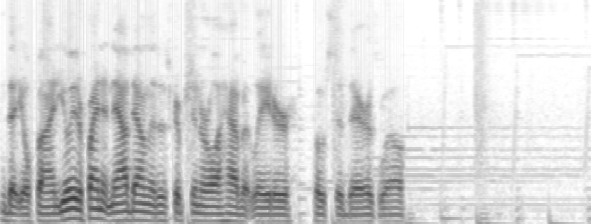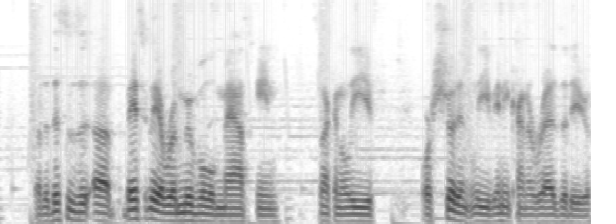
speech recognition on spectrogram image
that you'll find. You'll either find it now down in the description or I'll have it later posted there as well. But this is uh, basically a removable masking. It's not going to leave or shouldn't leave any kind of residue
